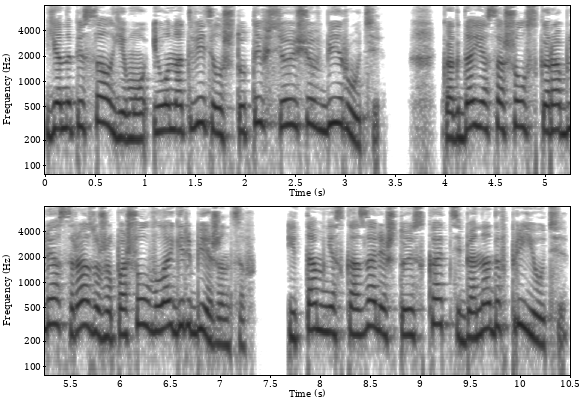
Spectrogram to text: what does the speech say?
Я написал ему, и он ответил, что ты все еще в Бейруте. Когда я сошел с корабля, сразу же пошел в лагерь беженцев, и там мне сказали, что искать тебя надо в приюте.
